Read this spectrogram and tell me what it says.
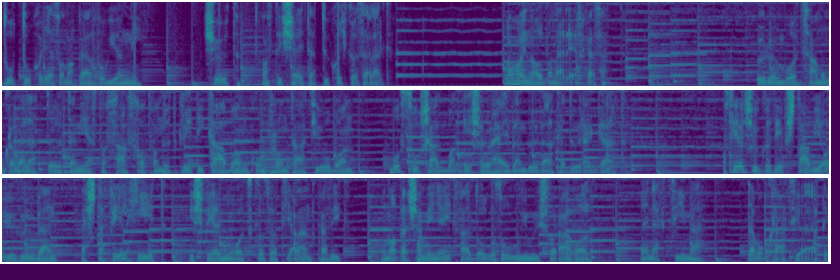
Tudtuk, hogy ez a nap el fog jönni. Sőt, azt is sejtettük, hogy közeleg. Ma hajnalban elérkezett. Öröm volt számunkra veled tölteni ezt a 165 kritikában, konfrontációban, bosszúságban és röhelyben bővelkedő reggelt. Szélső közép stábja a jövőben este fél hét és fél nyolc között jelentkezik, a nap eseményeit feldolgozó új műsorával, melynek címe Demokrácia RT.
